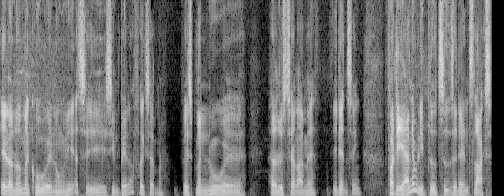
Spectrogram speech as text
eller noget, man kunne øh, nominere til sine billeder, for eksempel. Hvis man nu øh, havde lyst til at lege med i den ting. For det er nemlig blevet tid til den slags.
